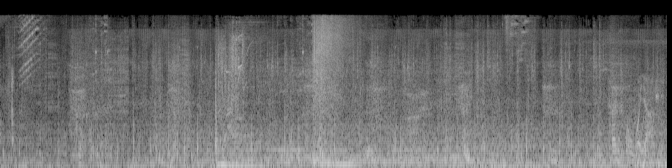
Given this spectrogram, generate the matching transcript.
Voyage.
